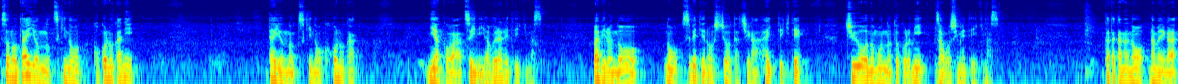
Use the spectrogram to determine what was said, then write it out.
その第4の月の9日に第4の月の9日都はついに破られていきます。バビロンの王のすべての市長たちが入ってきて中央の門のところに座を占めていきます。カタカナの名前が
